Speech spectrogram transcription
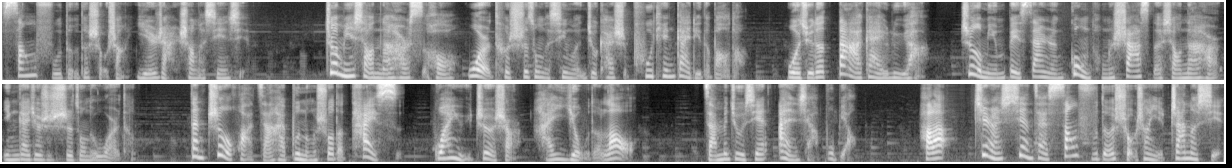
桑福德的手上也染上了鲜血。这名小男孩死后，沃尔特失踪的新闻就开始铺天盖地的报道。我觉得大概率哈。这名被三人共同杀死的小男孩，应该就是失踪的沃尔特。但这话咱还不能说的太死，关于这事儿还有的唠，咱们就先按下不表。好了，既然现在桑福德手上也沾了血，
